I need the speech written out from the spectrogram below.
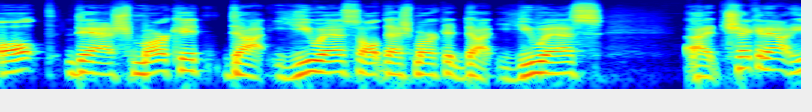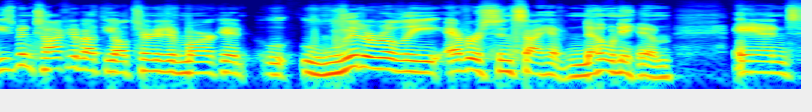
alt-market.us, alt-market.us. Uh, check it out. He's been talking about the alternative market l- literally ever since I have known him and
